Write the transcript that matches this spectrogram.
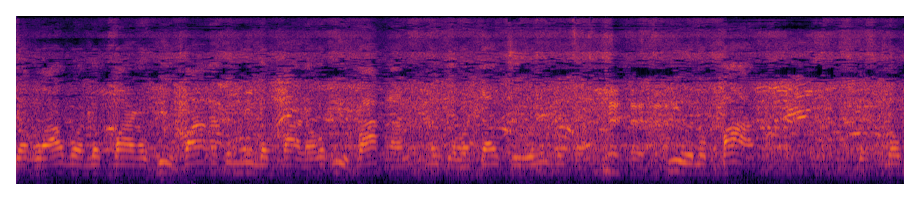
จากว้าวันลบมาเราพี่ฟ้าก็จงมีลบมาเราก็พี่ฟ้ากันไม่ใช่ว่าเจ้าชู้นี่นพี่ลบมาลบ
